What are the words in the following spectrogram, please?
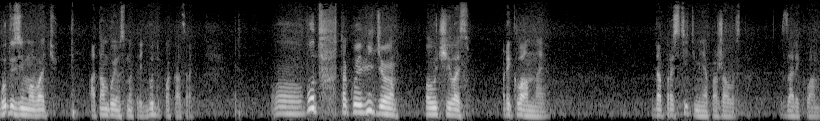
буду зимовать. А там будем смотреть, буду показывать. Э, вот такое видео получилось рекламное. Да простите меня, пожалуйста, за рекламу.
